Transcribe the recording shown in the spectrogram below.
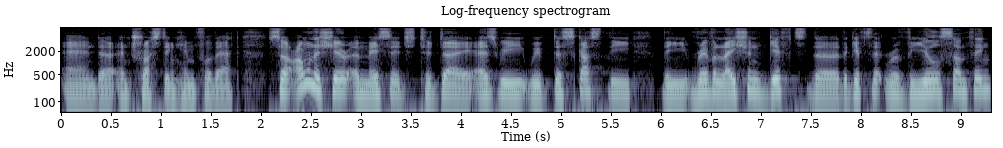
and uh, and trusting Him for that. So I want to share a message today as we we've discussed the the revelation gifts, the the gifts that reveal something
